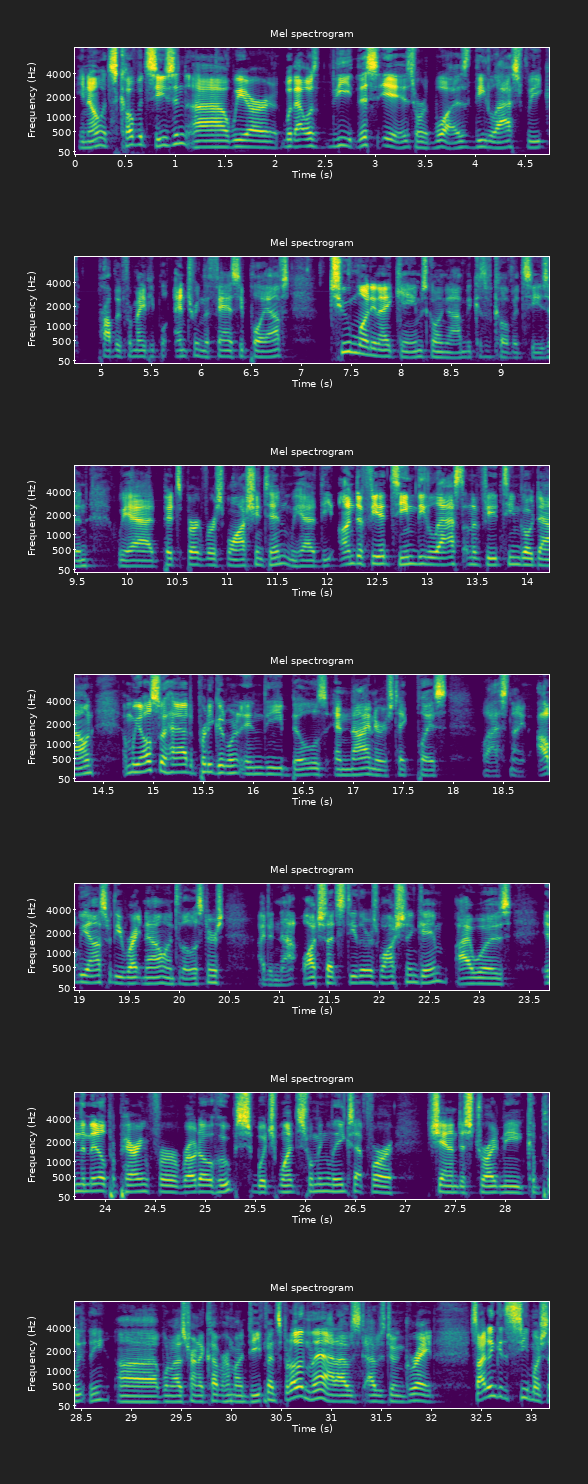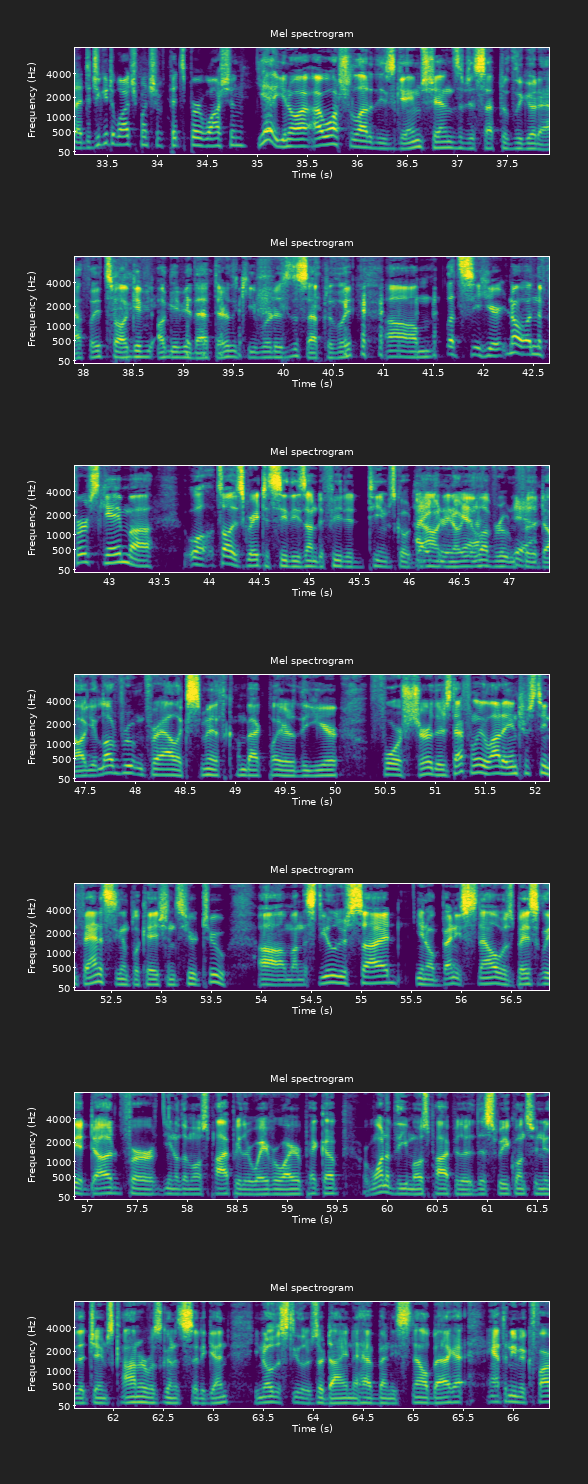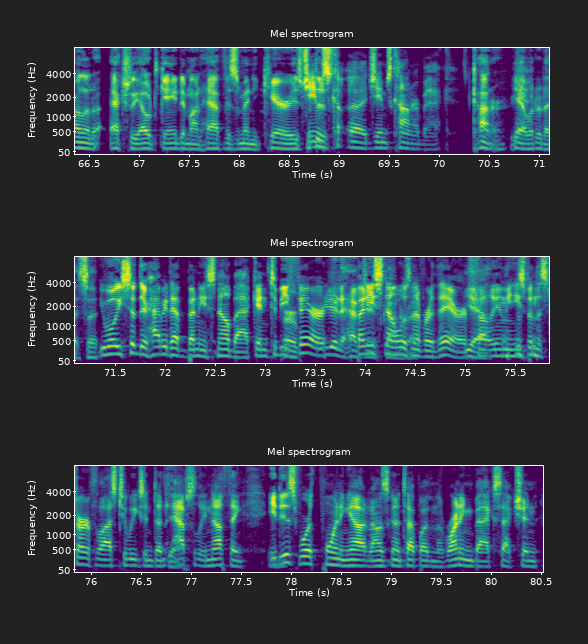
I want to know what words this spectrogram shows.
You know, it's COVID season. Uh, we are, well, that was the, this is, or was the last week, probably for many people entering the fantasy playoffs. Two Monday night games going on because of COVID season. We had Pittsburgh versus Washington. We had the undefeated team, the last undefeated team, go down. And we also had a pretty good one in the Bills and Niners take place last night. I'll be honest with you right now, and to the listeners, I did not watch that Steelers Washington game. I was in the middle preparing for Roto Hoops, which went swimmingly, except for Shannon destroyed me completely uh, when I was trying to cover him on defense. But other than that, I was I was doing great. So I didn't get to see much of that. Did you get to watch much of Pittsburgh Washington? Yeah, you know, I, I watched a lot of these games. Shannon's a deceptively good athlete, so I'll give you I'll give you that. There, the keyword is deceptively. Um, let's see here. No, in the first game, uh, well, it's always great to see these undefeated teams go down. agree, you know, yeah. you love rooting Yeah. for the dog. You love rooting for Alex Smith, comeback player of the year for sure. There's definitely a lot of interesting fantasy implications here too. Um, on the Steelers side, you know, Benny Snell was basically a dud for you know the most popular waiver wire pickup or one of the most popular this week. Once we knew that James Conner was going to sit again, you know the Steelers are dying to have Benny Snell back. Anthony McFarland actually outgained him on half as many carries. James uh, James Conner back. Conner. Yeah, what did I say? Well, you said they're happy to have Benny Snell back, and to be Or fair, we did have Benny James Snell Conner was back. never there. Yeah. felt- I mean, he's been the starter for the last two weeks and done absolutely nothing. It mm-hmm. is worth pointing out, and I was going to talk about it in the running back section.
